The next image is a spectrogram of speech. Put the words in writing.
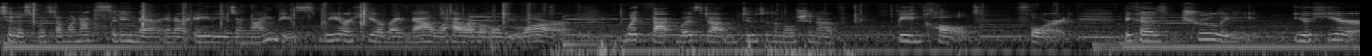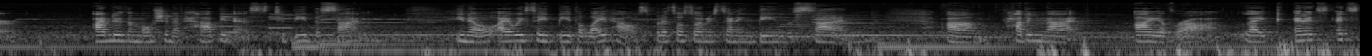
to this wisdom. We're not sitting there in our 80s or 90s. We are here right now, however old you are, with that wisdom due to the motion of being called forward. Because truly, you're here under the motion of happiness to be the sun. You know, I always say be the lighthouse, but it's also understanding being the sun, um, having that eye of Ra. Like, and it's it's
